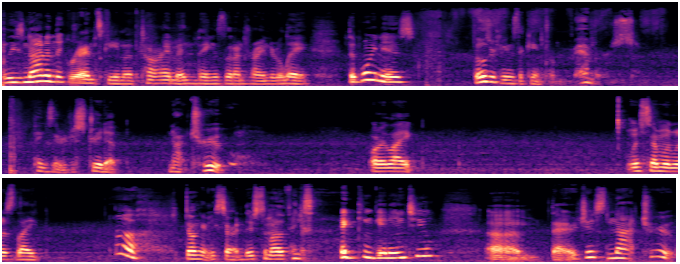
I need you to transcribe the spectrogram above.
At least not in the grand scheme of time and things that I'm trying to relay. The point is, those are things that came from members. Things that are just straight up not true. Or like, when someone was like, oh, don't get me started. There's some other things I can get into um, that are just not true.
